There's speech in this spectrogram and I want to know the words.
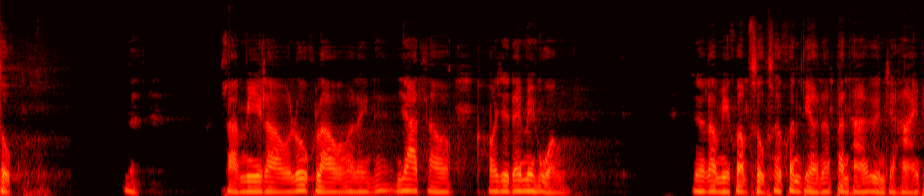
สุขนะ สามีเราลูกเราอะไรเนี่ยญาติเราเขาจะได้ไม่ห่วงเนี่ยเรามีความสุขสักคนเดียวนะปัญหาอื่นจะหายไป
